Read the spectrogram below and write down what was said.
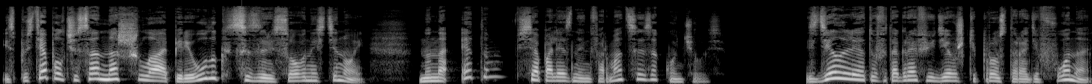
и спустя полчаса нашла переулок с изрисованной стеной. Но на этом вся полезная информация закончилась. Сделали эту фотографию девушки просто ради фона,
